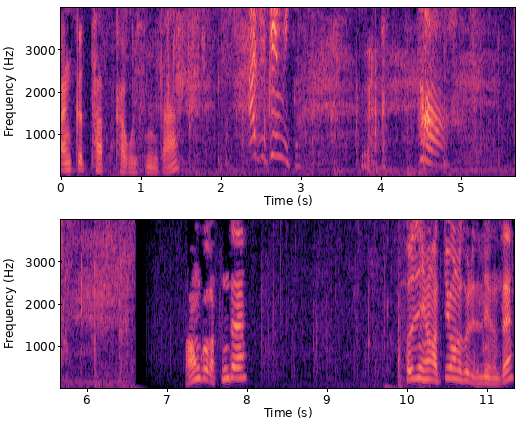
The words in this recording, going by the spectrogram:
땅끝 탑 가고 있습니다. 아주 재밌다. 하. 나온 것 같은데? 서진이 형아 뛰어오는 소리 들리는데?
